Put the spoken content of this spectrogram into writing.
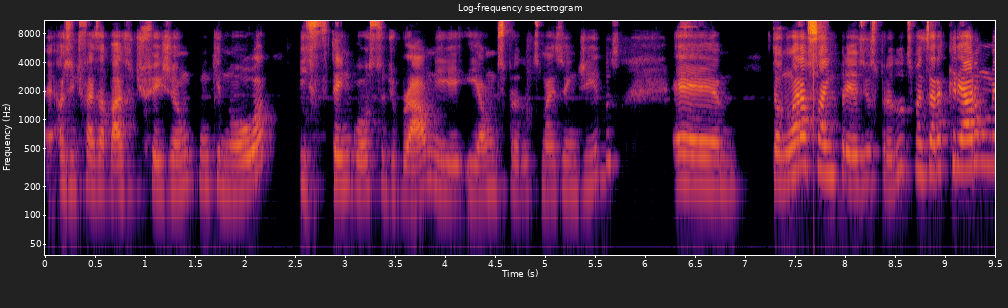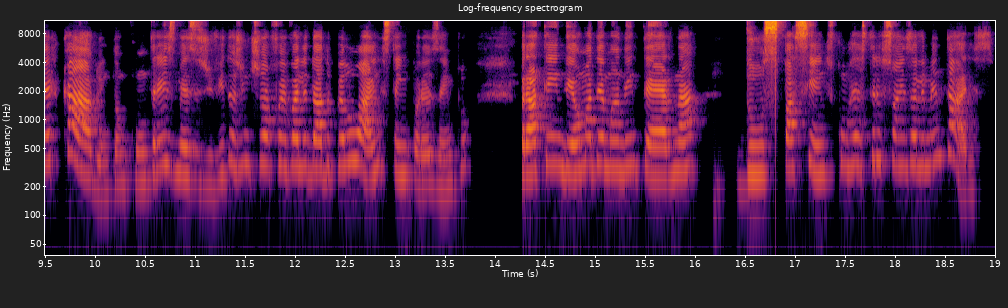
É, a gente faz a base de feijão com quinoa, e tem gosto de brownie e, é um dos produtos mais vendidos. É, então, não era só a empresa e os produtos, mas era criar um mercado. Então, com três meses de vida, a gente já foi validado pelo Einstein, por exemplo, para atender uma demanda interna dos pacientes com restrições alimentares.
